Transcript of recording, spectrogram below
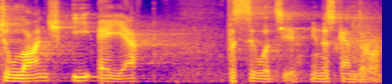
to launch EAF facility in Iskenderun.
